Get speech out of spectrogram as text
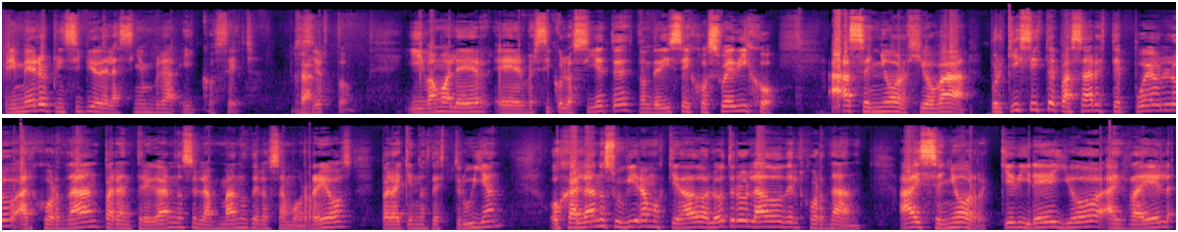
Primero, el principio de la siembra y cosecha. ¿No es cierto? Y vamos a leer el versículo 7, donde dice: Y Josué dijo: Ah, Señor Jehová, ¿por qué hiciste pasar este pueblo al Jordán para entregarnos en las manos de los amorreos para que nos destruyan? Ojalá nos hubiéramos quedado al otro lado del Jordán. Ay, Señor, ¿qué diré yo a Israel,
